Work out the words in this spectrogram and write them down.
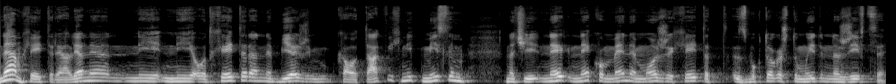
Nemam hejtere, ali ja ne, ni, ni od hejtera ne bježim kao takvih, niti mislim, znači ne, neko mene može hejtat zbog toga što mu idem na živce,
